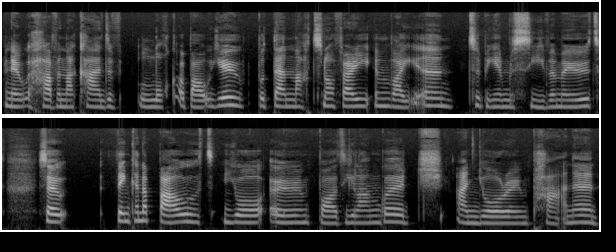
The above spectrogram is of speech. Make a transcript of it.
you know having that kind of look about you but then that's not very inviting to be in receiver mood so thinking about your own body language and your own patterning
